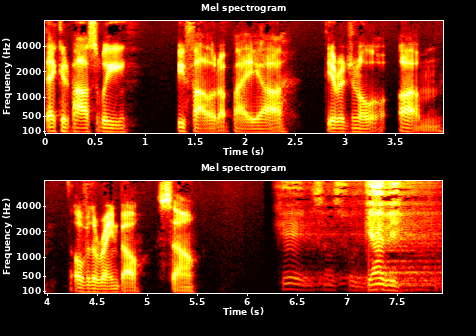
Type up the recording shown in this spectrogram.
that could possibly be followed up by uh, the original um, Over the Rainbow. So Okay,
